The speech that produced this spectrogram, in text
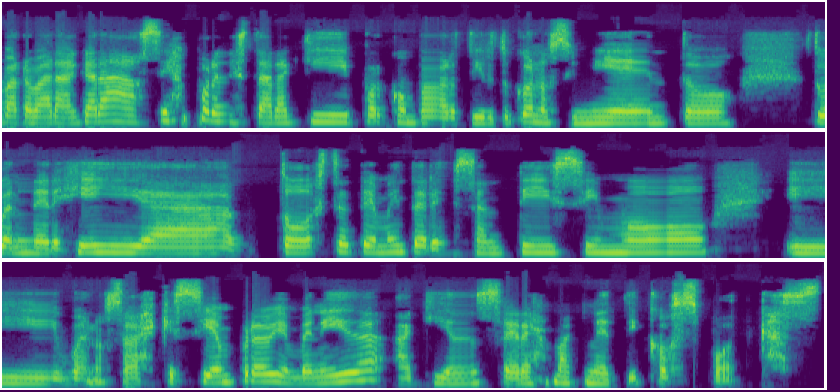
Bárbara, gracias por estar aquí, por compartir tu conocimiento, tu energía, todo este tema interesantísimo. Y bueno, sabes que siempre bienvenida aquí en Seres Magnéticos Podcast.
